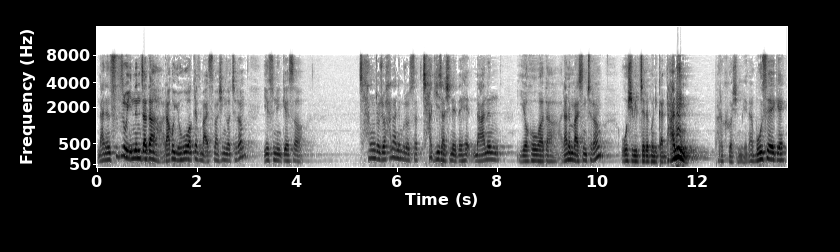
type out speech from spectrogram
나는 스스로 있는 자다라고 여호와께서 말씀하신 것처럼 예수님께서 창조주 하나님으로서 자기 자신에 대해 나는 여호와다라는 말씀처럼 51절에 보니까 나는 바로 그것입니다. 모세에게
